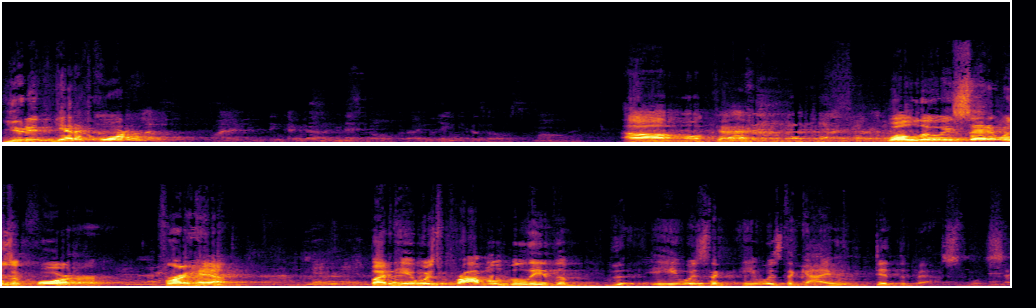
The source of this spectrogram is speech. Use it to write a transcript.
you didn't get a quarter? I think I got a nickel, but I think because I was smaller. Oh, okay. Well, Louis said it was a quarter for him, but he was probably the, the he was the he was the guy who did the best. We'll say.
